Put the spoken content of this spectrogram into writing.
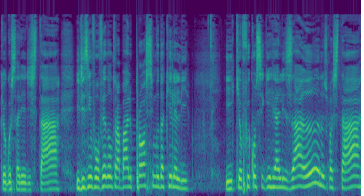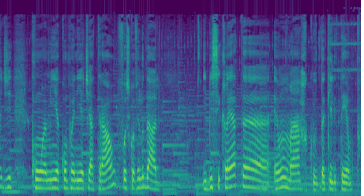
que eu gostaria de estar e desenvolvendo um trabalho próximo daquele ali e que eu fui conseguir realizar anos mais tarde com a minha companhia teatral, Fosco Aveludado. E bicicleta é um marco daquele tempo.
